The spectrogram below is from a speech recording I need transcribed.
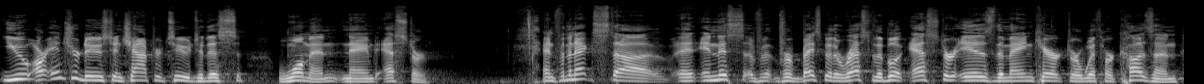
you are introduced in chapter 2 to this woman named Esther. And for the next, uh, in this, for basically the rest of the book, Esther is the main character with her cousin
